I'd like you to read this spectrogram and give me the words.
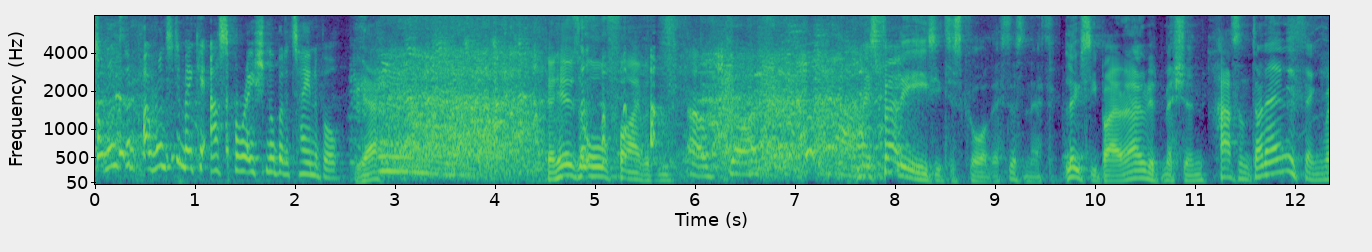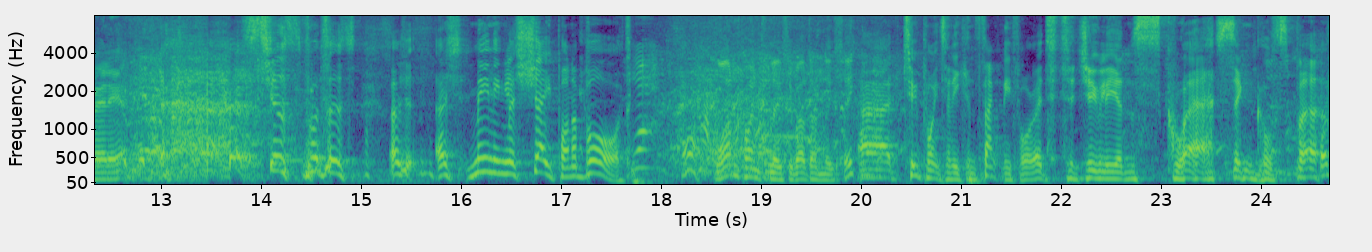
I wanted, I wanted to make it aspirational but attainable. Yeah. Mm. Okay, here's all five of them. Oh, God. Mean, it's fairly easy to score this, isn't it? Lucy, by her own admission, hasn't done anything really. it's just put a, a, a meaningless shape on a board. Yeah. One point to Lucy. Well done, Lucy. Uh, two points, and he can thank me for it, to Julian's square single sperm.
